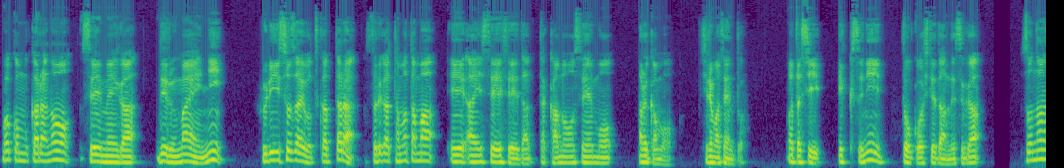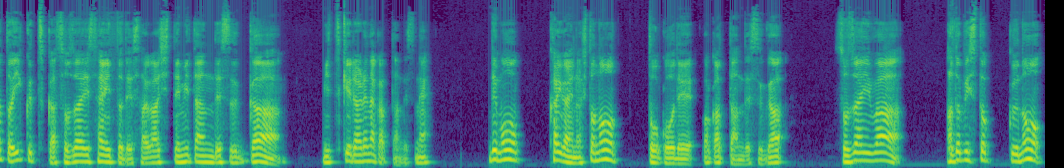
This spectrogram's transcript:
ワコムからの声明が出る前にフリー素材を使ったらそれがたまたま AI 生成だった可能性もあるかもしれませんと。私、X に投稿してたんですが、その後いくつか素材サイトで探してみたんですが、見つけられなかったんですね。でも、海外の人の投稿で分かったんですが、素材は Adobe Stock の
